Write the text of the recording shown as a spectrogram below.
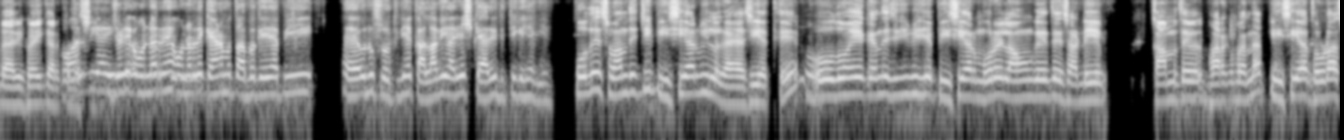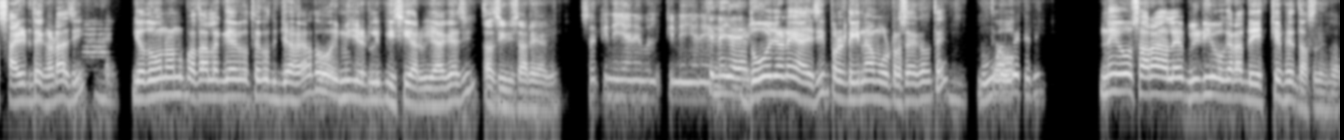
ਵੈਰੀਫਾਈ ਕਰਕੇ ਕਾਲ ਵੀ ਆਈ ਜਿਹੜੇ ਓਨਰ ਨੇ ਓਨਰ ਦੇ ਕਹਿਣ ਮੁਤਾਬਕ ਇਹ ਆ ਵੀ ਅਹ, ਉਹਨੂੰ ਫਰੋਤੀ ਦੀਆਂ ਕਾਲਾਂ ਵੀ ਆ ਰਹੀਆਂ ਸ਼ਿਕਾਇਤ ਵੀ ਦਿੱਤੀ ਗਈ ਹੈਗੀ ਹੈ ਉਹਦੇ ਸੰਬੰਧ ਵਿੱਚ ਹੀ ਪੀਸੀਆਰ ਵੀ ਲਗਾਇਆ ਸੀ ਇੱਥੇ। ਉਦੋਂ ਇਹ ਕਹਿੰਦੇ ਸੀ ਜੀ ਵੀ ਜੇ ਪੀਸੀਆਰ ਮੋਹਰੇ ਲਾਉਂਗੇ ਤੇ ਸਾਡੀ ਕੰਮ ਤੇ ਫ਼ਰਕ ਪੈਂਦਾ। ਪੀਸੀਆਰ ਥੋੜਾ ਸਾਈਡ ਤੇ ਖੜਾ ਸੀ। ਜਦੋਂ ਉਹਨਾਂ ਨੂੰ ਪਤਾ ਲੱਗਿਆ ਵੀ ਉੱਥੇ ਕੋਈ ਦੂਜਾ ਹੋਇਆ ਤਾਂ ਉਹ ਇਮੀਡੀਏਟਲੀ ਪੀਸੀਆਰ ਵੀ ਆ ਗਿਆ ਸੀ। ਅਸੀਂ ਵੀ ਸਾਰੇ ਆ ਗਏ। ਸਰ ਕਿੰਨੇ ਜਾਣੇ ਵੱਲ- ਕਿੰਨੇ ਜਾਣੇ ਕਿੰਨੇ ਆਏ? ਜਾਇਆ ਦੋ ਜਣੇ ਆਏ ਸੀ ਪਲਟੀਨਾ ਮੋਟਰਸਾਈਕਲ ਤੇ। ਉਹ- ਨਹੀਂ ਉਹ ਸਾਰਾ ਹਲੇ ਵੀਡੀਓ ਵਗੈਰਾ ਦੇਖ ਕੇ ਫਿਰ ਦੱਸ ਦਿੰਦਾ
